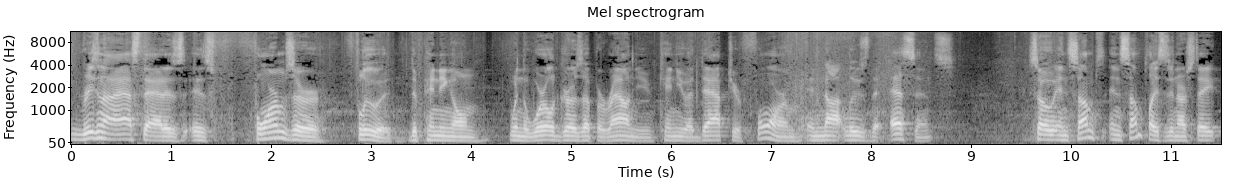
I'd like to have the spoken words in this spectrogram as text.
reason I ask that is is forms are fluid depending on when the world grows up around you. Can you adapt your form and not lose the essence? So in some in some places in our state,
